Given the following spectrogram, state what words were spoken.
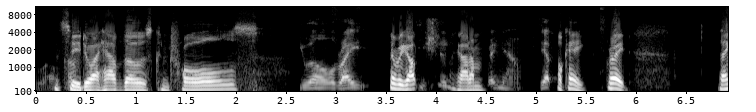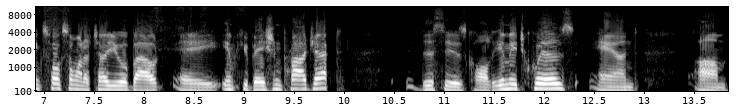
Let's see, do I have those controls? You will right. There we go. You should I got them. right now. Yep. Okay, great. Thanks, folks. I want to tell you about a incubation project. This is called Image Quiz, and um,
